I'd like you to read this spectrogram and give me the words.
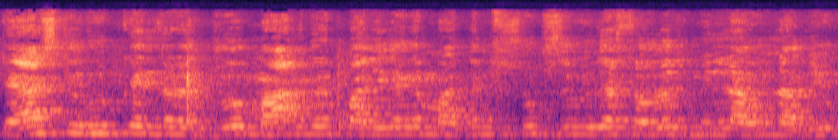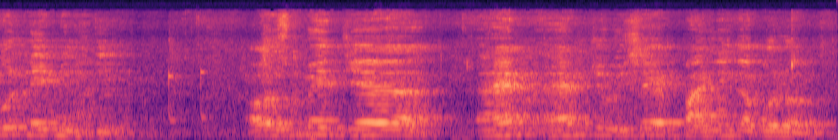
टैक्स के रूप के अंदर जो महानगर पालिका के माध्यम से सुख सुविधा, सहूलत मिलना उन नागरिकों को नहीं मिलती। और उसमें अहम अहम जो विषय है, पानी का बोलो।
